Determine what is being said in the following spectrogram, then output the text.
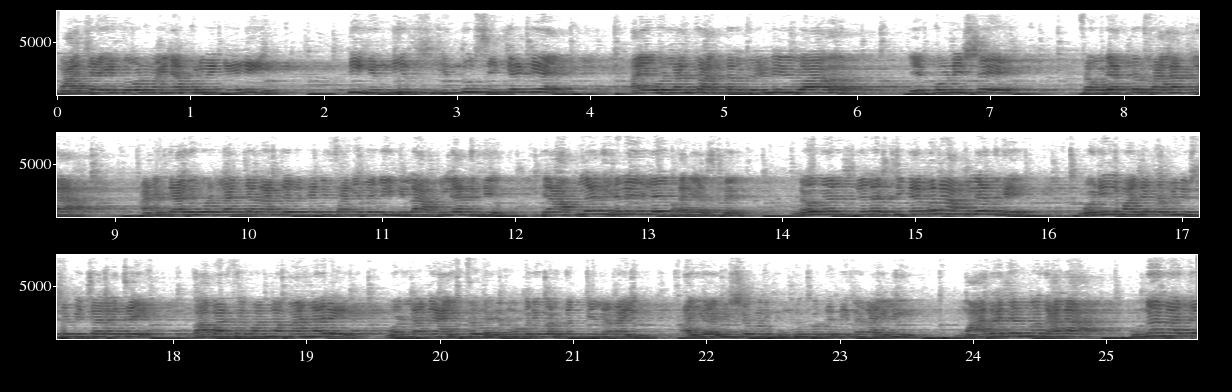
माझी आई दोन महिन्यापूर्वी गेली ती हिंदी हिंदू सिकेटी आहे. आई वडिलांचा आंतरप्रेमी विवाह एकोणीसशे चौऱ्याहत्तर सालातला. आणि त्या वडिलांच्या नातेवाईकांनी सांगितलं की हिला आपल्यात घे. हे आपल्यात घेणे लय भारी असते लव्ह मॅरेज केल्यास ठीक आहे पण आपल्यात घे. वडील माझे कम्युनिस्ट विचाराचे बाबासाहेबांना मानणारे. वडिलांनी आईचं धर्मपरिवर्तन केलं नाही. आई आयुष्यभर हिंदू पद्धतीने राहिली. माझा जन्म झाला. पुन्हा नाते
